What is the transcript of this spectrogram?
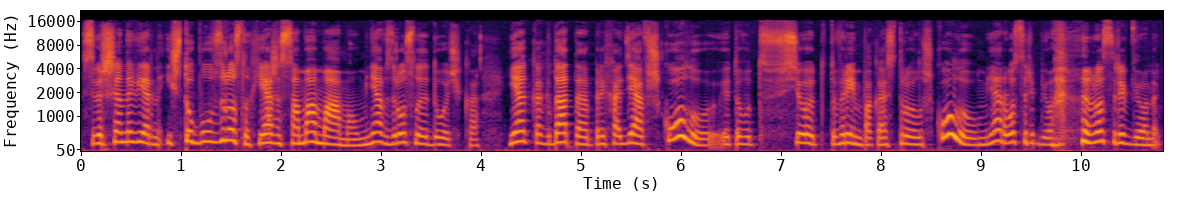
Совершенно верно. И чтобы у взрослых, я же сама мама, у меня взрослая дочка. Я когда-то, приходя в школу, это вот все это время, пока я строила школу, у меня рос ребенок. рос ребенок.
